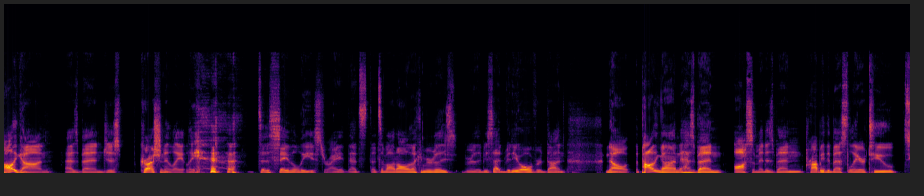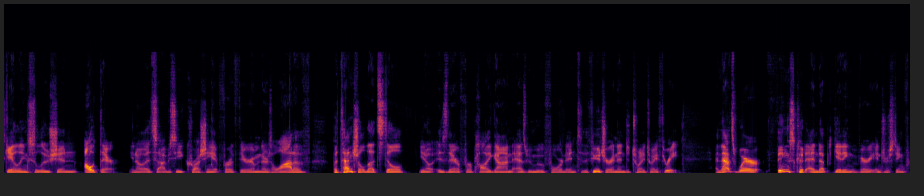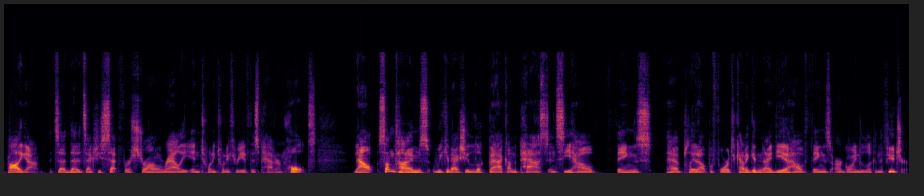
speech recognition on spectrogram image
Polygon has been just crushing it lately, to say the least, right? That's that's about all that can be really really be said. Video over, done. No, the Polygon has been awesome. It has been probably the best layer two scaling solution out there. You know, it's obviously crushing it for Ethereum, and there's a lot of potential that still, you know, is there for Polygon as we move forward into the future and into 2023. And that's where things could end up getting very interesting for Polygon. It said that it's actually set for a strong rally in 2023 if this pattern holds. Now, sometimes we can actually look back on the past and see how things have played out before to kind of get an idea how things are going to look in the future.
